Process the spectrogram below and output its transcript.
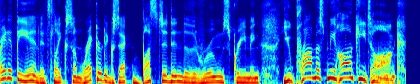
Right at the end, it's like some record exec busted into the room screaming, You promised me honky tonk.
